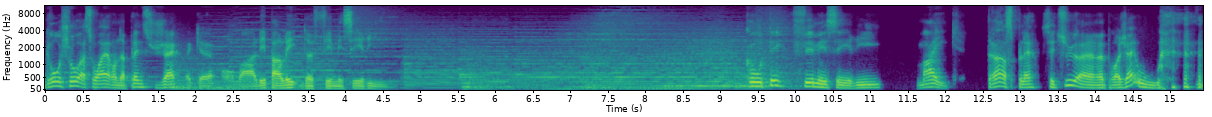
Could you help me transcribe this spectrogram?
gros show à soir. On a plein de sujets. Fait que on va aller parler de films et séries. Côté films et séries, Mike, Transplant, c'est-tu un, un projet ou? oui,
